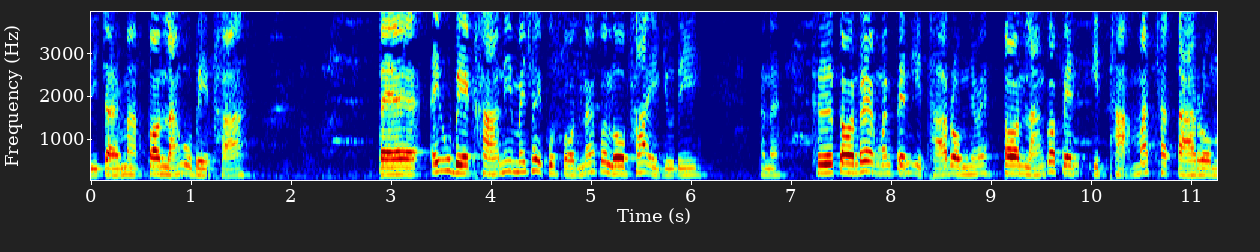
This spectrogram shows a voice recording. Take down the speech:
ดีใจมากตอนหลังอุเบกขา แต่ไออุเบกขานี่ไม่ใช่กุศลนะก็โลภะอีกอยู่ดีนนะคือตอนแรกมันเป็นอิทธารมใช่ไหมตอนหลังก็เป็นอิทธมัชตารม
